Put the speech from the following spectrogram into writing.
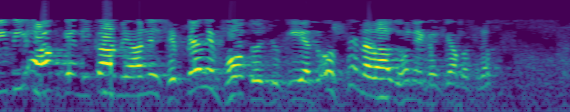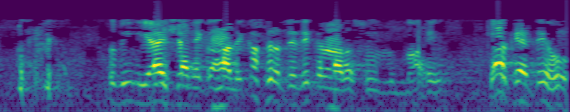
بی بی آپ کے نکاح میں آنے سے پہلے فوت ہو چکی ہے، تو اس سے ناراض ہونے کا کیا مطلب؟ تو بی بی عائشہ نے کہا لے کثرت ذکر رسول اللہ۔ کیا کہتے ہو؟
